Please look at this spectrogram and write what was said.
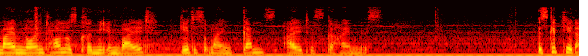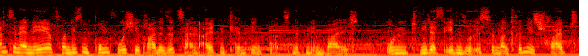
meinem neuen Taunus-Krimi im Wald geht es um ein ganz altes Geheimnis. Es gibt hier ganz in der Nähe von diesem Punkt, wo ich hier gerade sitze, einen alten Campingplatz mitten im Wald. Und wie das eben so ist, wenn man Krimis schreibt,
